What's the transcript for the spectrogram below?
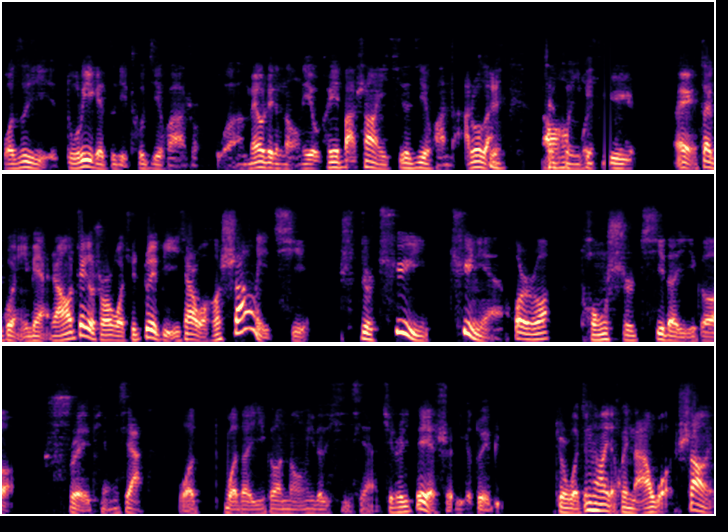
我自己独立给自己出计划的时候，我没有这个能力，我可以把上一期的计划拿出来，再滚一遍，哎，再滚一遍，然后这个时候我去对比一下我和上一期。就是去去年或者说同时期的一个水平下，我我的一个能力的体现，其实这也是一个对比。就是我经常也会拿我上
